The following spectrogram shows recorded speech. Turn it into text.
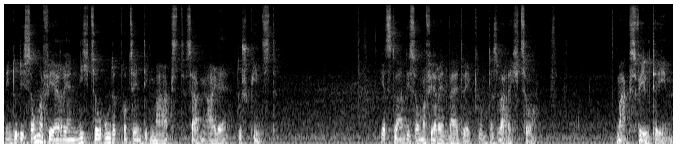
Wenn du die Sommerferien nicht so hundertprozentig magst, sagen alle, du spinnst. Jetzt waren die Sommerferien weit weg und das war recht so. Max fehlte ihm.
